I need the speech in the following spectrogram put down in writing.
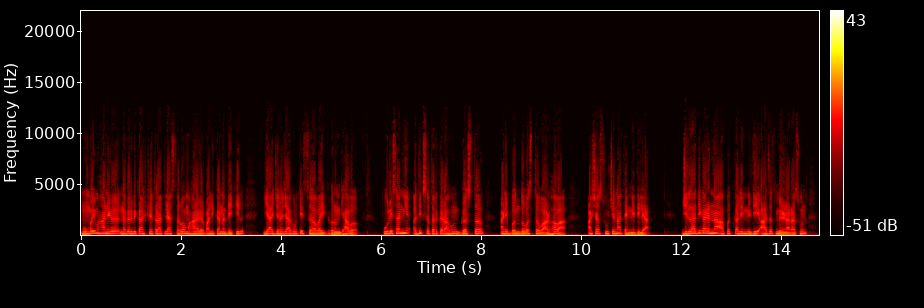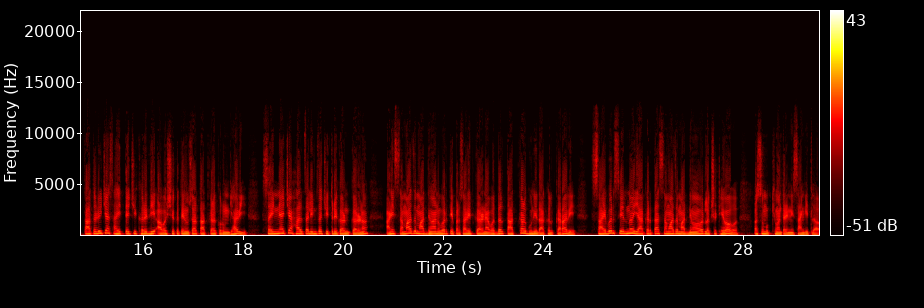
मुंबई महानगर नगर विकास क्षेत्रातल्या सर्व महानगरपालिकांना देखील या जनजागृतीत सहभागी करून घ्यावं. पोलिसांनी अधिक सतर्क राहून गस्त आणि बंदोबस्त वाढवावा अशा सूचना त्यांनी दिल्या. जिल्हाधिकाऱ्यांना आपत्कालीन निधी आजच मिळणार असून तातडीच्या साहित्याची खरेदी आवश्यकतेनुसार तात्काळ करून घ्यावी सैन्याच्या हालचालींचं चित्रीकरण करणं आणि समाज माध्यमांवर ते प्रसारित करण्याबद्दल तात्काळ गुन्हे दाखल करावे सायबर सेलनं याकरता समाज माध्यमावर लक्ष ठेवावं असं मुख्यमंत्र्यांनी सांगितलं.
